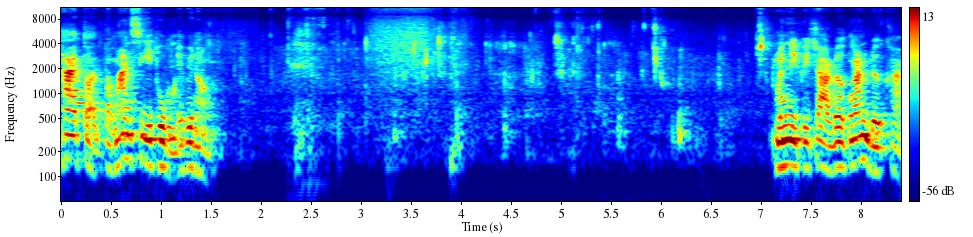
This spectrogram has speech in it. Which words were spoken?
ถ่ายตอนประมาณสี่ทุ่มได้พี่น้อง มั นนี่พี่ชาเลิกงานดึกค่ะ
